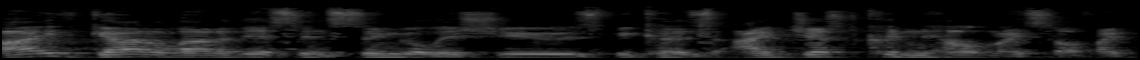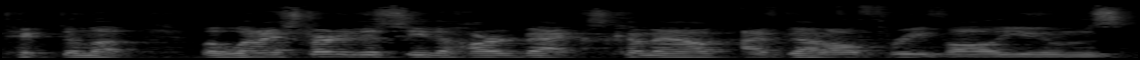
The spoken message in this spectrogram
I've got a lot of this in single issues because I just couldn't help myself. I picked them up, but when I started to see the hardbacks come out, I've got all three volumes.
